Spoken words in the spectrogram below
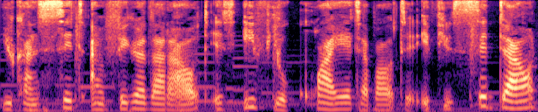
you can sit and figure that out is if you're quiet about it. If you sit down,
